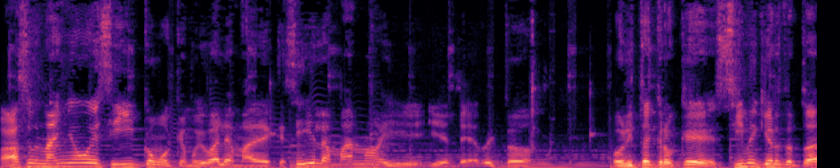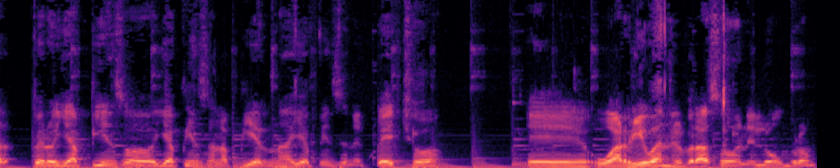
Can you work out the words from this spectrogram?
hace un año, güey, sí, como que muy vale madre, que sí, la mano y, y el dedo y todo. Ahorita creo que sí me quiero tatuar, pero ya pienso, ya pienso en la pierna, ya pienso en el pecho, eh, o arriba en el brazo, en el hombro.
